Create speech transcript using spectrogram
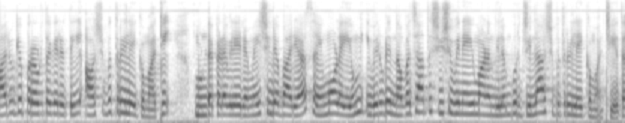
ആരോഗ്യ പ്രവർത്തകരെത്തി ആശുപത്രിയിലേക്ക് മാറ്റി. മുണ്ടക്കടവിലെ രമേശിന്റെ ഭാര്യ സൈമോളെയും ഇവരുടെ നവജാത ശിശുവിനെയുമാണ് നിലമ്പൂർ ജില്ലാ ആശുപത്രിയിലേക്ക് മാറ്റിയത്.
